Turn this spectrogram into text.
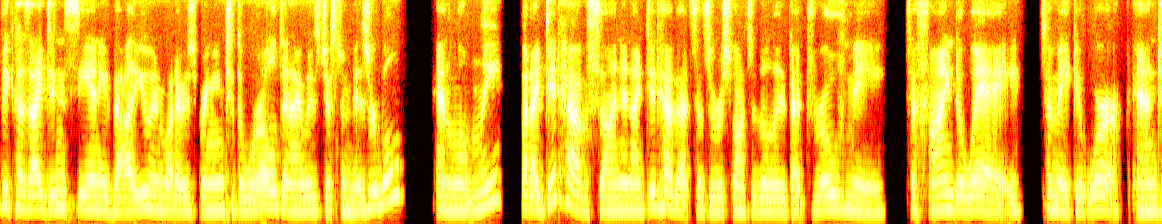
because i didn't see any value in what i was bringing to the world and i was just miserable and lonely but i did have a son and i did have that sense of responsibility that drove me to find a way to make it work. And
